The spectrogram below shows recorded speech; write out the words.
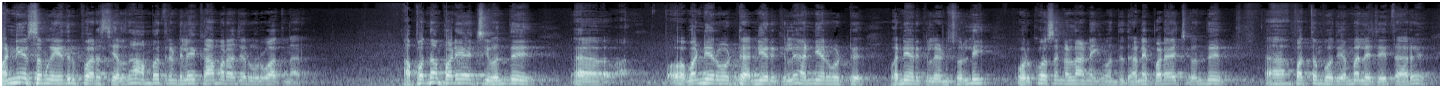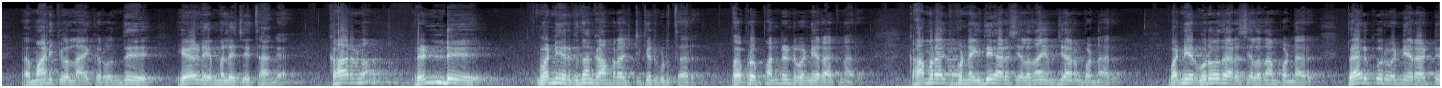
வன்னியர் சமூக எதிர்ப்பு அரசியல் தான் ஐம்பத்தி ரெண்டுலேயே காமராஜர் உருவாக்குனார். அப்போ தான் படையாட்சி வந்து வன்னியர் ஓட்டு அந்நியருக்கு இல்லை அந்நியர் ஓட்டு வன்னியருக்கு இல்லைன்னு சொல்லி ஒரு கோஷங்கள்லாம் அன்றைக்கி வந்தது. அன்னைக்கு படையாச்சி வந்து பத்தொம்போது எம்எல்ஏ ஜெயித்தார். மாணிக்கவேல் நாயக்கர் வந்து ஏழு எம்எல்ஏ ஜெயித்தாங்க. காரணம் ரெண்டு வன்னியருக்கு தான் காமராஜ் டிக்கெட் கொடுத்தாரு. அப்புறம் பன்னெண்டு வன்னியர் ஆக்குனார். காமராஜ் பண்ண இதே அரசியலை தான் எம்ஜிஆரும் பண்ணார். வன்னியர் விரோத அரசியலை தான் பண்ணார். பேருக்கு ஒரு வன்னியராட்டு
